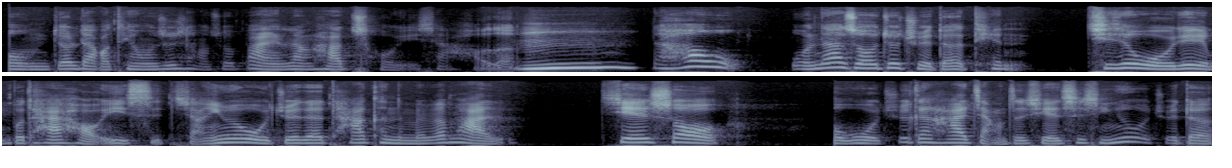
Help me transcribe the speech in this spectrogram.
我们就聊天，我就想说，不然让他抽一下好了。嗯，然后我那时候就觉得天，其实我有点不太好意思讲，因为我觉得他可能没办法接受。我去跟他讲这些事情，因为我觉得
